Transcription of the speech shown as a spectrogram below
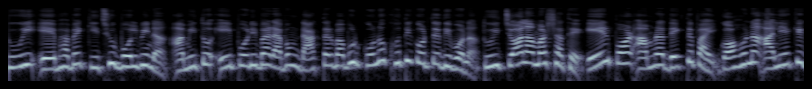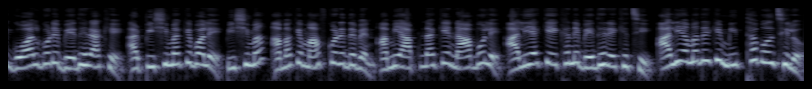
তুই এভাবে কিছু বলবি না। আমি তো এই পরিবার এবং ডাক্তারবাবুর কোনো ক্ষতি করতে দিব না। তুই চল আমার সাথে। এরপর আমরা দেখতে পাই, গহনা আলিয়াকে গোয়াল গড়ে বেঁধে রাখে আর পিসিমাকে বলে, পিসিমা, আমাকে মাফ করে দেবেন। আমি আপনাকে না বলে আলিয়াকে এখানে বেঁধে রেখেছি। আলী আমাদেরকে মিথ্যা বলছিল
